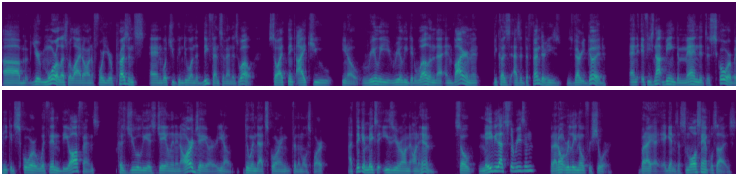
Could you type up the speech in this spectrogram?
Um, you're more or less relied on for your presence and what you can do on the defensive end as well. So I think IQ, you know, really, really did well in that environment because as a defender, he's he's very good. And if he's not being demanded to score, but he can score within the offense because Julius, Jalen, and RJ are, you know, doing that scoring for the most part. I think it makes it easier on on him. So maybe that's the reason, but I don't really know for sure. But I again, it's a small sample size.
